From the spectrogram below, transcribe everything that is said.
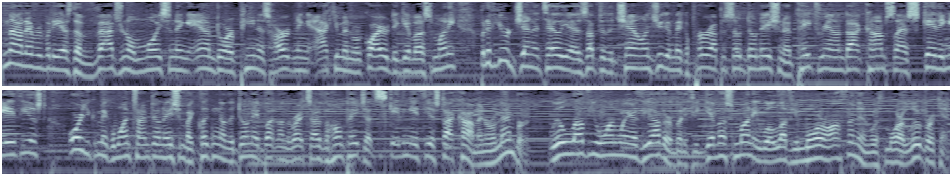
Not everybody has the vaginal moistening and or penis hardening acumen required to give us money, but if your genitalia is up to the challenge, you can make a per episode donation at patreon.com slash scathingatheist, or you can make a one-time donation by clicking on the donate button on the right side of the homepage at scathingatheist.com. And remember, we'll love you one way or the other, but if you give us money, we'll love you more often and with more lubricant.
